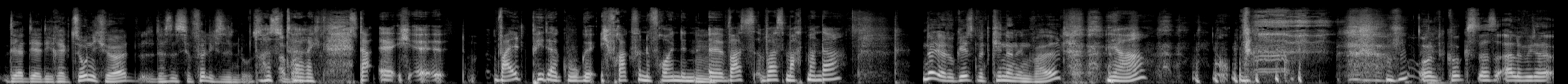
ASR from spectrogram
der, der die Reaktion nicht hört, das ist ja völlig sinnlos. Du hast total Aber- recht. Da, äh, ich, äh, Waldpädagoge. Ich frage für eine Freundin, Hm. äh, was, was macht man da? Naja, du gehst mit Kindern in den Wald Ja. und guckst, dass alle wieder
